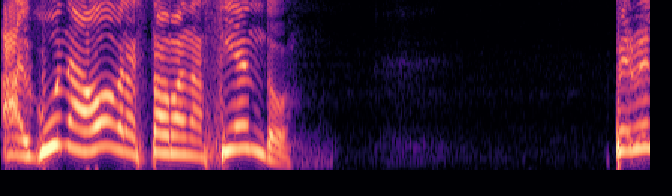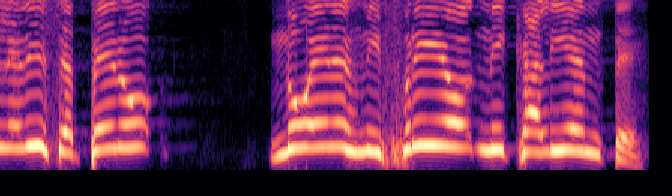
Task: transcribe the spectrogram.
Alguna obra estaban haciendo. Pero él le dice, pero no eres ni frío ni caliente.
